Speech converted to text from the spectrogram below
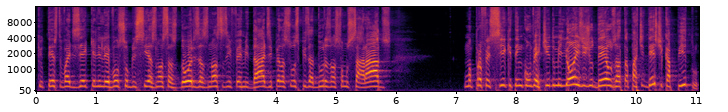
que o texto vai dizer que ele levou sobre si as nossas dores, as nossas enfermidades, e pelas suas pisaduras nós fomos sarados. Uma profecia que tem convertido milhões de judeus a partir deste capítulo,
